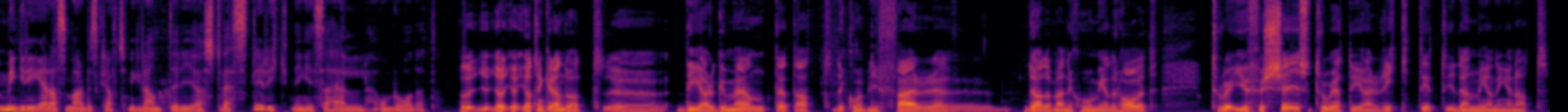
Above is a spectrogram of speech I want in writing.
migrera som arbetskraftsmigranter i öst-västlig riktning i Sahelområdet. Alltså, jag, jag, jag, tänker ändå att eh, det argumentet att det kommer bli färre döda människor på Medelhavet, tror jag, i och för sig så tror jag att det är riktigt i den meningen att,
